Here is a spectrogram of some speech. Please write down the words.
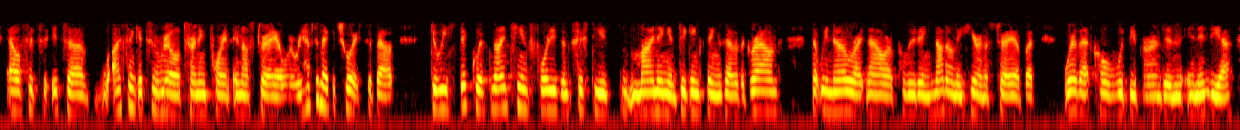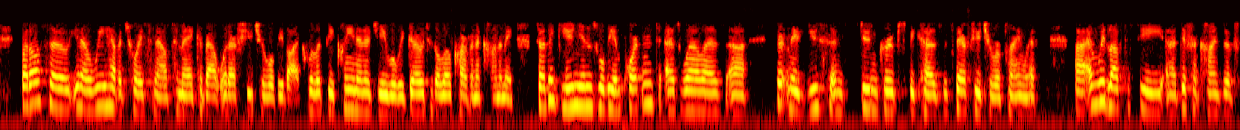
else, it's, it's a, I think it's a real turning point in Australia where we have to make a choice about do we stick with 1940s and 50s mining and digging things out of the ground that we know right now are polluting not only here in Australia, but where that coal would be burned in, in India. But also, you know, we have a choice now to make about what our future will be like. Will it be clean energy? Will we go to the low carbon economy? So I think unions will be important as well as, uh, certainly youth and student groups because it's their future we're playing with. Uh, and we'd love to see, uh, different kinds of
